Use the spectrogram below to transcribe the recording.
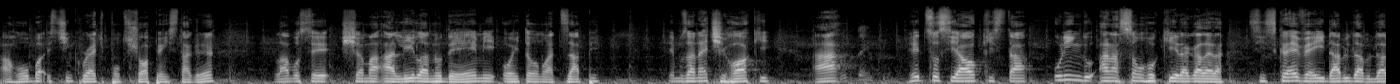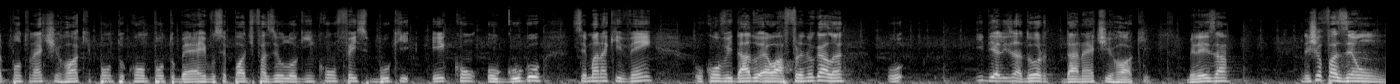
arroba stinkrat.shop é o Instagram. Lá você chama a Lila no DM ou então no WhatsApp. Temos a NetRock, a rede social que está unindo a nação roqueira, galera. Se inscreve aí www.netrock.com.br. Você pode fazer o login com o Facebook e com o Google. Semana que vem, o convidado é o Afrânio Galan, o idealizador da NetRock. Beleza? Deixa eu fazer um,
